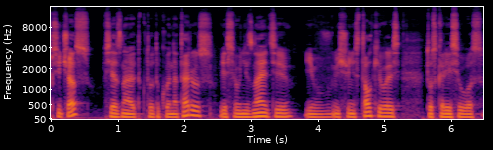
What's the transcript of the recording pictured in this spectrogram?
сейчас все знают, кто такой нотариус. Если вы не знаете и еще не сталкивались, то, скорее всего, у вас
